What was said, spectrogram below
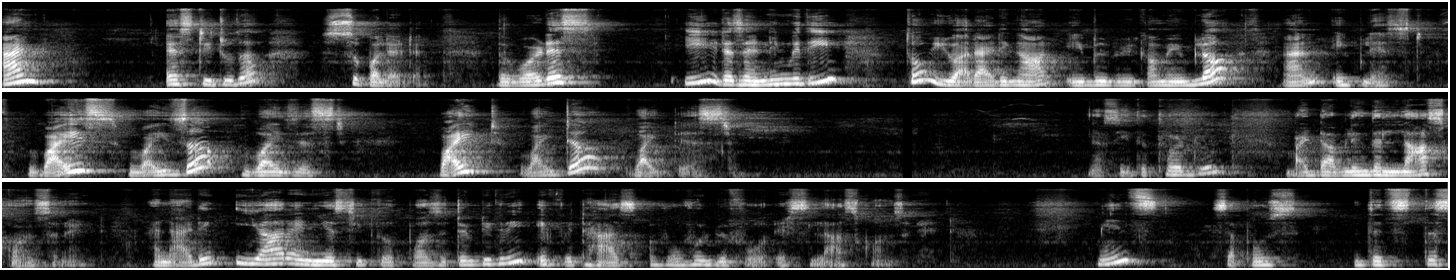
and ST to the superlative. The word is E, it is ending with E. So you are adding R, able become abler and ablest. Wise, wiser, wisest. White, whiter, whitest. Now see the third rule. By doubling the last consonant and adding ER and EST to the positive degree if it has a vowel before its last consonant means suppose this this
